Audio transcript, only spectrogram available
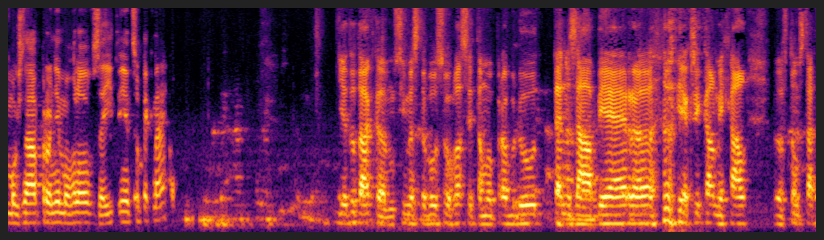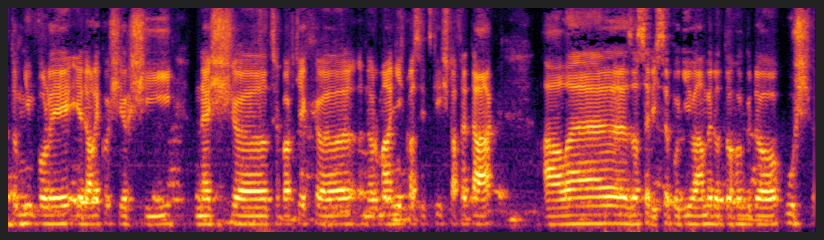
možná pro ně mohlo vzejít i něco pěkného. Je to tak, musíme s tebou souhlasit. Tam opravdu ten záběr, jak říkal Michal, v tom startovním poli je daleko širší než eh, třeba v těch eh, normálních klasických štafetách ale zase, když se podíváme do toho, kdo už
